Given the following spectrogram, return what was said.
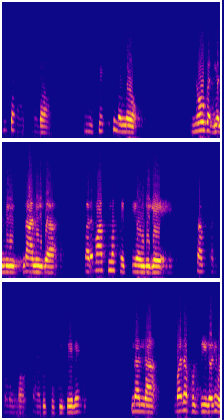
ಅಂತರಾತ್ಮದ ಈ ಶಕ್ತಿಯನ್ನು ಯೋಗದಲ್ಲಿ ನಾನೀಗ ಪರಮಾತ್ಮ ಶಕ್ತಿಯೊಂದಿಗೆ ಸಂಪರ್ಕವನ್ನು ಸಾಧಿಸುತ್ತಿದ್ದೇನೆ. ನನ್ನ ಮನ ಬುದ್ಧಿಗಳು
